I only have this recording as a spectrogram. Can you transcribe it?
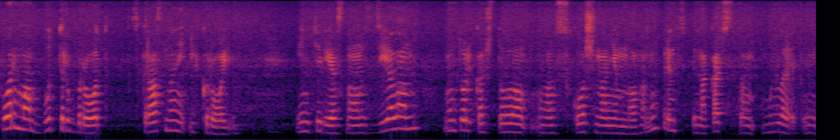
форма бутерброд с красной икрой. Интересно он сделан. Ну, только что э, скошено немного. Ну, в принципе, на качество мыла это не,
